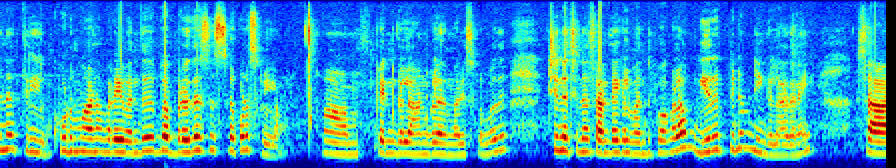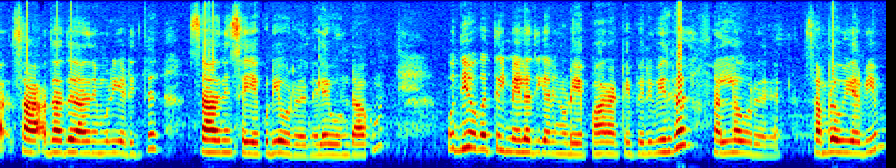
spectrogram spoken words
தினத்தில் கூடுமானவரை வந்து இப்போ பிரதர் சிஸ்டர் கூட சொல்லலாம். பெண்கள் ஆண்கள் அது மாதிரி சொல்லும்போது சின்ன சின்ன சண்டைகள் வந்து போகலாம். இருப்பினும் நீங்கள் அதனை சா சா அதாவது அதனை முறியடித்து சாதனை செய்யக்கூடிய ஒரு நிலை உண்டாகும். உத்தியோகத்தில் மேலதிகாரிகளுடைய பாராட்டை பெறுவீர்கள். நல்ல ஒரு சம்பள உயர்வையும்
